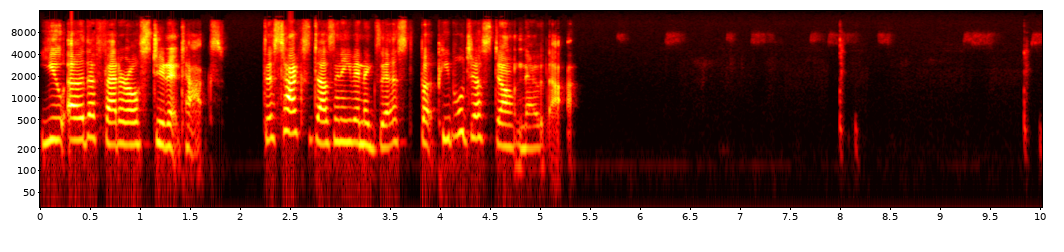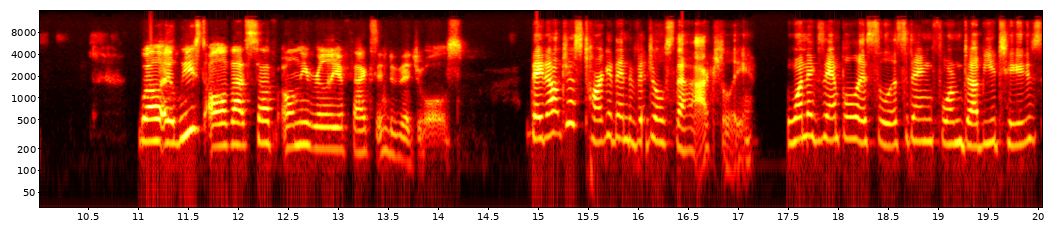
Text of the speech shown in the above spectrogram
you owe the federal student tax. This tax doesn't even exist, but people just don't know that. Well, at least all of that stuff only really affects individuals. They don't just target individuals, though, actually. One example is soliciting Form W 2s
